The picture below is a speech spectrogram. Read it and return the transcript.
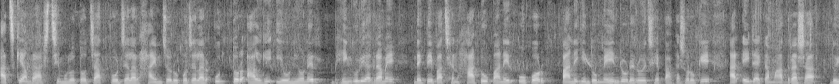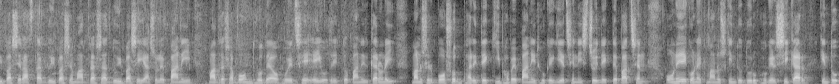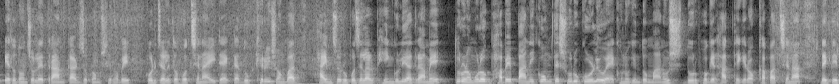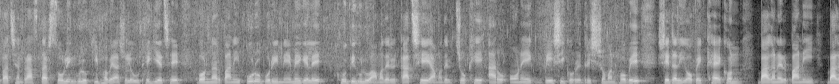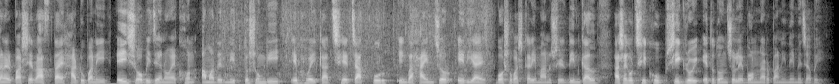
আজকে আমরা আসছি মূলত চাঁদপুর জেলার হাইমচর উপজেলার উত্তর আলগি ইউনিয়নের ভেঙ্গুলিয়া গ্রামে দেখতেই পাচ্ছেন হাঁটু পানির উপর, পানি কিন্তু মেইন রোডে রয়েছে পাকা সড়কে আর এইটা একটা মাদ্রাসা, দুই পাশে রাস্তার দুই পাশে মাদ্রাসা, দুই পাশেই আসলে পানি, মাদ্রাসা বন্ধ দেওয়া হয়েছে এই অতিরিক্ত পানির কারণেই। মানুষের বসত ভারিতে কীভাবে পানি ঢুকে গিয়েছে নিশ্চয়ই দেখতে পাচ্ছেন। অনেক অনেক মানুষ কিন্তু দুর্ভোগের শিকার, কিন্তু এতদ অঞ্চলে ত্রাণ কার্যক্রম সেভাবে পরিচালিত হচ্ছে না। এটা একটা দুঃখেরই সংবাদ। হাইমচর উপজেলার ভেঙ্গুলিয়া গ্রামে তুলনামূলকভাবে পানি কমতে শুরু করলেও এখনও কিন্তু মানুষ দুর্ভোগের হাত থেকে রক্ষা পাচ্ছে না। দেখতেই পাচ্ছেন রাস্তার সোলিংগুলো কীভাবে আসলে উঠে গিয়েছে। বন্যার পানি পুরোপুরি নেমে গেলে ক্ষতিগুলো আমাদের কাছে, আমাদের চোখে আরও অনেক বেশি করে দৃশ্যমান হবে। সেটারই অপেক্ষা এখন বাগানের পানি, বাগানের পাশে রাস্তায় হাঁটু পানি, এই সবই যেন এখন আমাদের নিত্যসঙ্গী। এভাবেই কাটছে চাঁদপুর কিংবা হাইমচর এরিয়ায় বসবাসকারী মানুষের দিনকাল। আশা করছি খুব শীঘ্রই এতদ অঞ্চলে বন্যার পানি নেমে যাবে।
